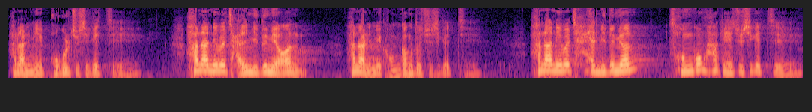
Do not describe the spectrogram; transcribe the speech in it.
하나님이 복을 주시겠지. 하나님을 잘 믿으면 하나님이 건강도 주시겠지. 하나님을 잘 믿으면 성공하게 해주시겠지.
